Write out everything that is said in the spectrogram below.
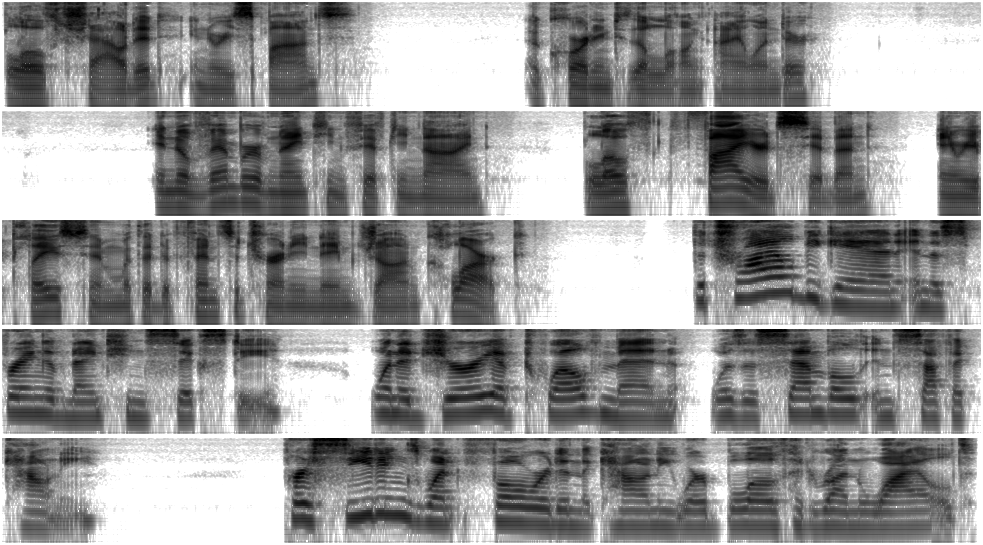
Bloth shouted in response, according to the Long Islander. In November of 1959, Bloth fired Sibin and replaced him with a defense attorney named John Clark. The trial began in the spring of 1960 when a jury of 12 men was assembled in Suffolk County. Proceedings went forward in the county where Bloth had run wild,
